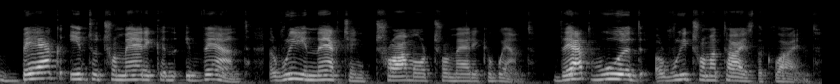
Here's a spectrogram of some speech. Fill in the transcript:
back into traumatic event, reenacting trauma or traumatic event. That would re-traumatize the client.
